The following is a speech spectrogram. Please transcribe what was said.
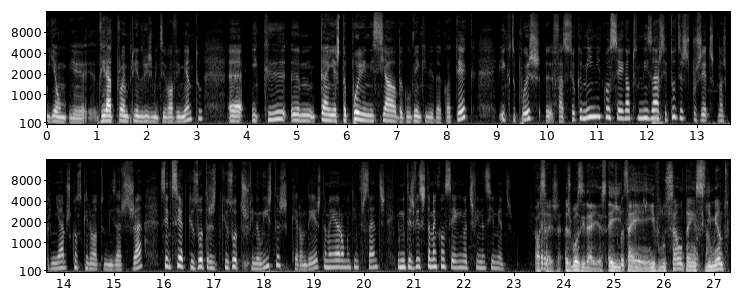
e é, um, é, virado para o empreendedorismo e desenvolvimento, uh, e que um, tem este apoio inicial da Gulbenkian e da Cotec, e que depois uh, faz o seu caminho e consegue autonomizar-se. E todos estes projetos que nós premiamos conseguiram autonomizar-se já, sendo certo que os, outros, que os outros finalistas, que eram 10, também eram muito interessantes e muitas vezes também conseguem outros financiamentos. Ou para... seja, as boas ideias aí boas têm ideias. evolução, têm evolução. seguimento.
